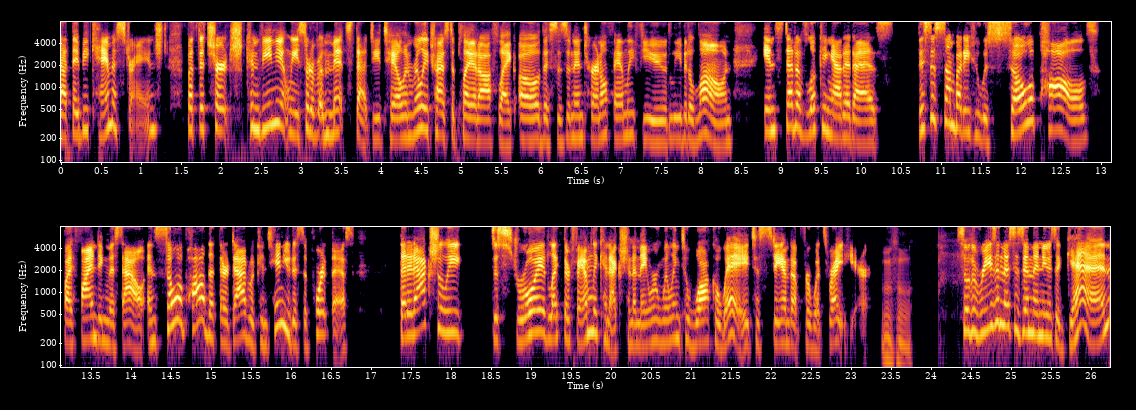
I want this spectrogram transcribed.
that they became estranged. But the church conveniently sort of omits that detail and really tries to play it off like, oh, this is an internal family feud, leave it alone, instead of looking at it as this is somebody who was so appalled by finding this out and so appalled that their dad would continue to support this that it actually destroyed like their family connection and they were willing to walk away to stand up for what's right here. Mm-hmm. So the reason this is in the news again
